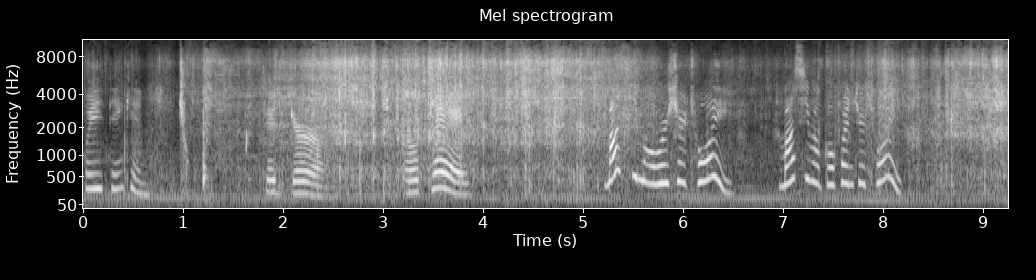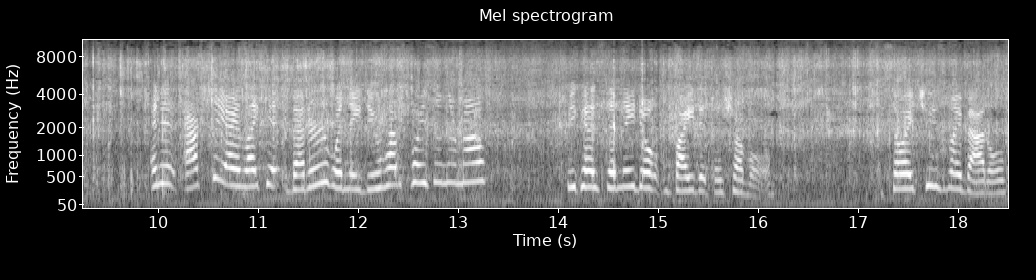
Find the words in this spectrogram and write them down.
What are you thinking? Good girl. Okay. Massimo, where's your toy? Massimo, go find your toy. And it actually, I like it better when they do have toys in their mouth because then they don't bite at the shovel. So I choose my battles.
